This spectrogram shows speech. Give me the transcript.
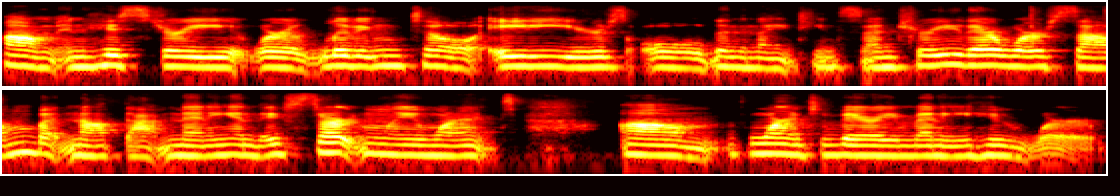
um, in history were living till 80 years old in the 19th century. There were some, but not that many. And they certainly weren't um, weren't very many who were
